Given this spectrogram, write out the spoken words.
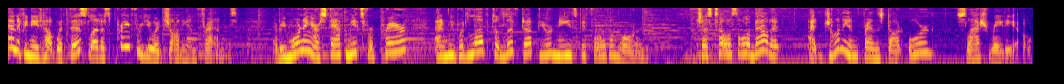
And if you need help with this, let us pray for you at Joni and Friends. Every morning our staff meets for prayer, and we would love to lift up your needs before the Lord. Just tell us all about it at joniandfriends.org slash radio.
